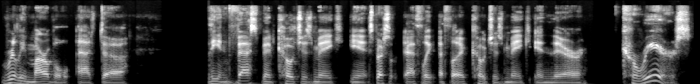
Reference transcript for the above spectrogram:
really marvel at uh, the investment coaches make, in, especially athlete athletic coaches make in their careers,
